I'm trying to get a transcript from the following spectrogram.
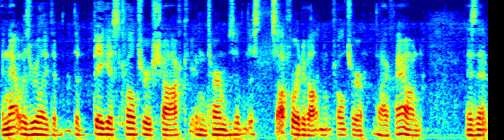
And that was really the, the biggest culture shock in terms of the software development culture that I found is that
